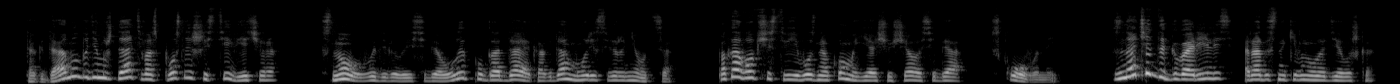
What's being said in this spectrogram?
— Тогда мы будем ждать вас после шести вечера. Снова выдавила из себя улыбку, гадая, когда Морис вернется. Пока в обществе его знакомой я ощущала себя скованной. — Значит, договорились, — радостно кивнула девушка.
